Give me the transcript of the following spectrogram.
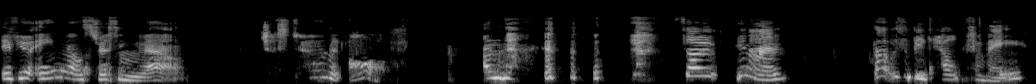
if your email is stressing you out, just turn it off. And so, you know, that was a big help for me.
